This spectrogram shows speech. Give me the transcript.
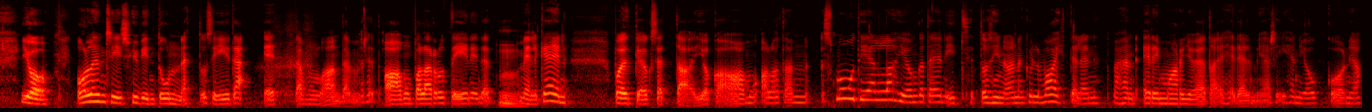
Joo, olen siis hyvin tunnettu siitä, että mulla on tämmöiset aamupalarutiinit, että mm. melkein poikkeuksetta joka aamu aloitan smoothiella, jonka teen itse. Tosin aina kyllä vaihtelen että vähän eri marjoja tai hedelmiä siihen joukkoon. Ja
